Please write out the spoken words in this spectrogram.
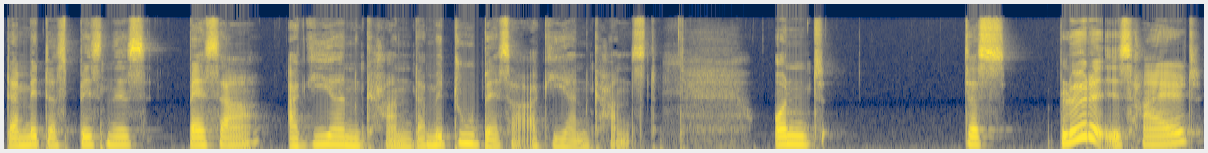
damit das Business besser agieren kann, damit du besser agieren kannst. Und das Blöde ist halt,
